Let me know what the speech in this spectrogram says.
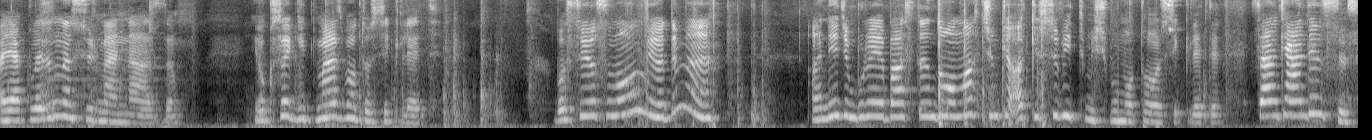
Ayaklarınla sürmen lazım. Yoksa gitmez motosiklet. Basıyorsun olmuyor değil mi? Anneciğim buraya bastığında olmaz çünkü aküsü bitmiş bu motosikletin. Sen kendin sür.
